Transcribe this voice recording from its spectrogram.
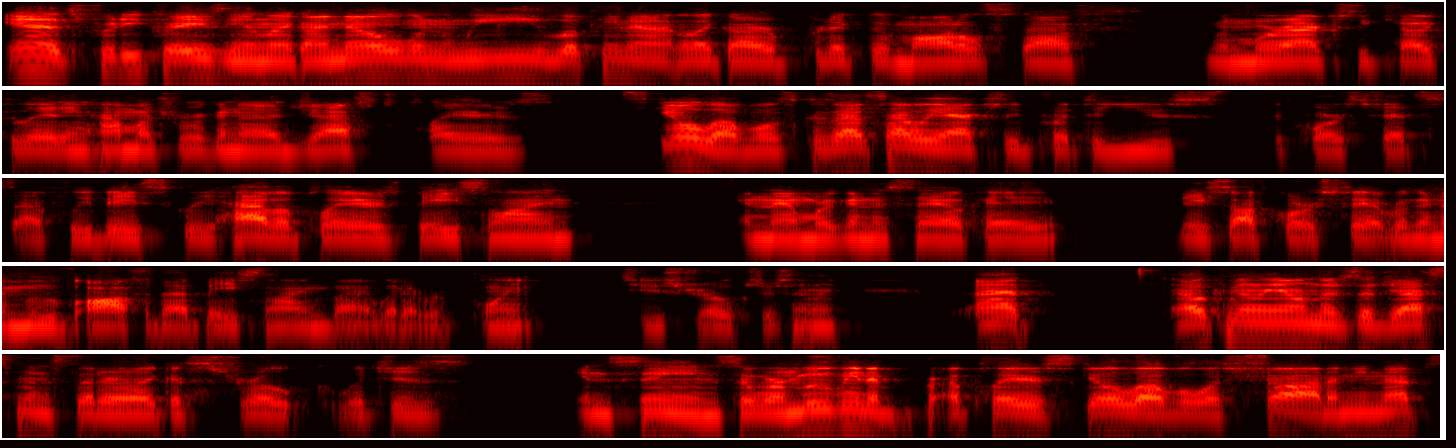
Yeah, it's pretty crazy. And like I know when we looking at like our predictive model stuff, when we're actually calculating how much we're going to adjust players' skill levels, because that's how we actually put to use the course fit stuff. We basically have a player's baseline, and then we're going to say, okay, based off course fit, we're going to move off of that baseline by whatever point two strokes or something. At El Camaleon, there's adjustments that are like a stroke, which is insane. So we're moving a, a, player's skill level a shot. I mean, that's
